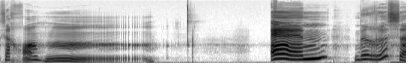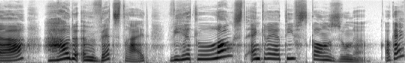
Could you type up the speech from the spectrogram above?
Ik zeg gewoon, hmm. En de Russen houden een wedstrijd wie het langst en creatiefst kan zoenen. Oké?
